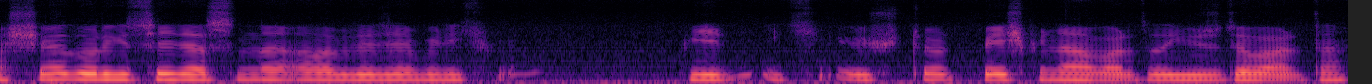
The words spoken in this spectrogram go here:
Aşağı doğru gitseydi aslında alabileceği bir, iki, bir, iki, üç, dört, beş bina vardı. Yüzde vardı.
